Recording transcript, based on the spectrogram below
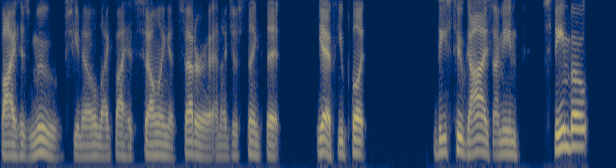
by his moves, you know, like by his selling, etc. And I just think that, yeah, if you put these two guys, I mean, Steamboat,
